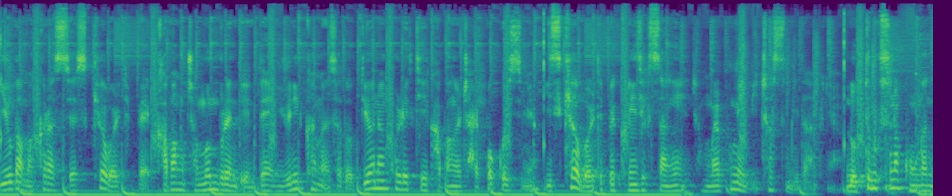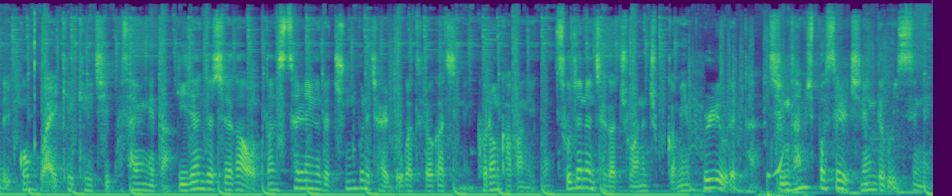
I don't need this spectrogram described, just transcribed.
이유가 마카라스의 스퀘어 멀티백 가방 전문 브랜드인데 유니크하면서도 뛰어난 퀄리티의 가방을 잘 뽑고 있으며 이 스퀘어 멀티백 그린 색상이 정말 폼에 미쳤습니다. 그냥 노트북 수납 공간도 있고 YKK 지퍼 사용해다 디자인 자체가 어떤 스타일링 에도 충분히 잘 녹아 들어가지는 그런 가방이고 소재는 제가 좋아하는 촉감인 폴리우레탄. 지금 30% 세일 진행되고 있으니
